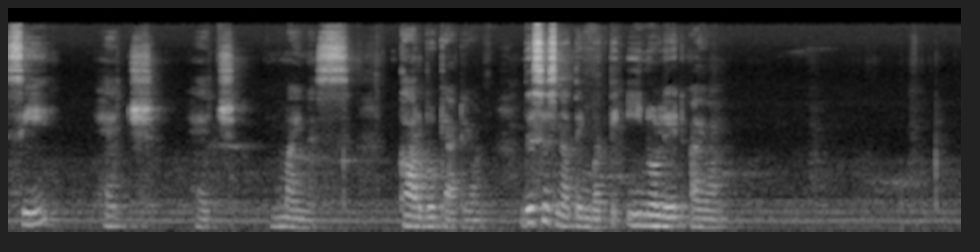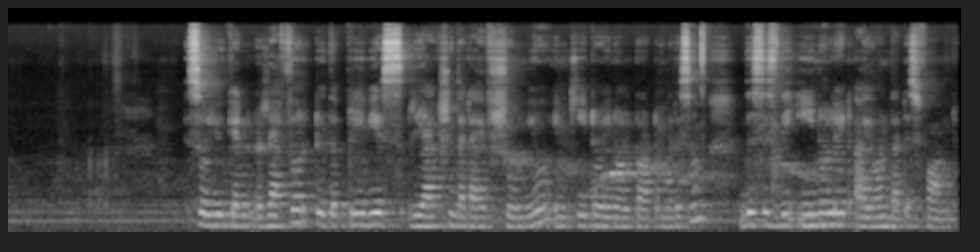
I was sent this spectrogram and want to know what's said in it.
C, H, H minus carbocation. This is nothing but the enolate ion so you can refer to the previous reaction that I have shown you in keto-enol tautomerism. This is the enolate ion that is formed.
